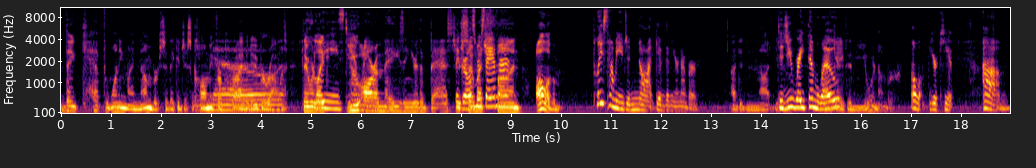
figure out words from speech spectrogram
they kept wanting my number so they could just call me for private Uber rides. They were like, Please tell "You me. are amazing. You're the best. The You're girls so were much saying that? fun." All of them. Please tell me you did not give them your number. I did not. Give Did them- you rate them low? I gave them your number. Oh, you're cute. Um,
